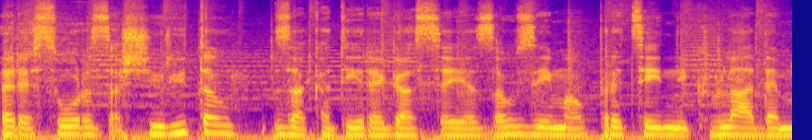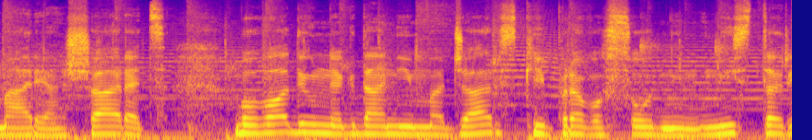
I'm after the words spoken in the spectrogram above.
Resor za širitev, za katerega se je zauzemal predsednik vlade Marjan Šarec, bo vodil nekdani mađarski pravosodni minister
